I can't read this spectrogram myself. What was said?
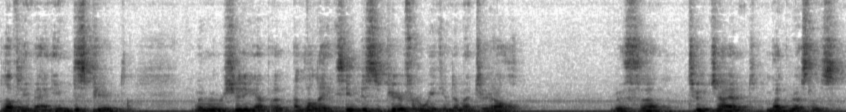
Lovely man. He disappeared when we were shooting up on, on the lakes. He would disappear for a week into Montreal with uh, two giant mud wrestlers,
